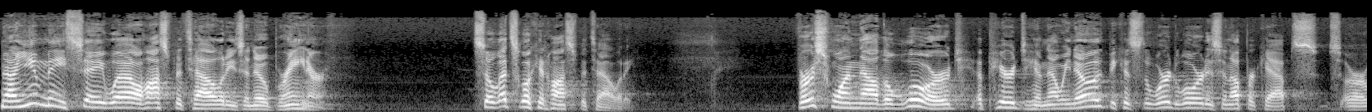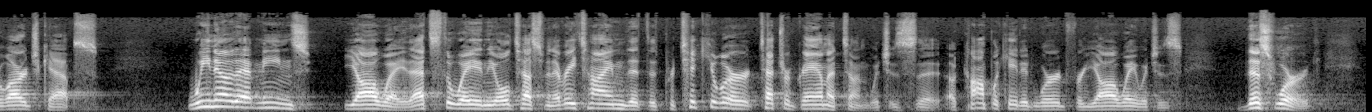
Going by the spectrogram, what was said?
Now, you may say, well, hospitality is a no brainer. So let's look at hospitality. Verse 1 Now the Lord appeared to him. Now we know because the word Lord is in upper caps or large caps, we know that means Yahweh. That's the way in the Old Testament, every time that the particular tetragrammaton, which is a, complicated word for Yahweh, which is this word,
